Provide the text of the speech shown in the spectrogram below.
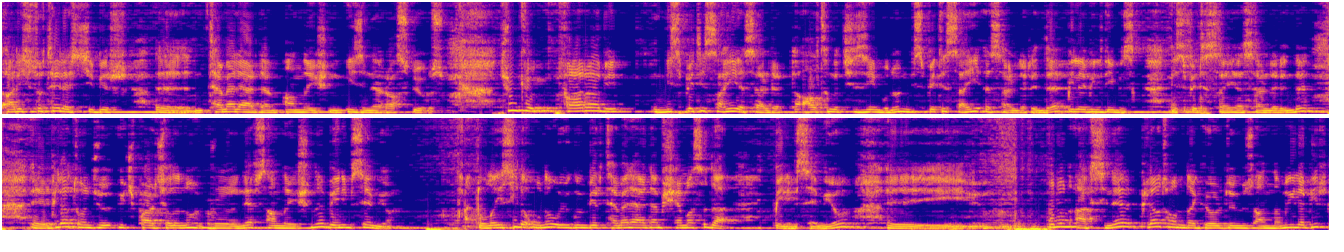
Aristotelesçi bir e, temel erdem anlayışının izine rastlıyoruz. Çünkü Farabi nispeti sahih eserlerinde altını çizeyim bunun nispeti sahih eserlerinde bilebildiğimiz nispeti sahih eserlerinde e, Platoncu üç parçalı nefs anlayışını benimsemiyor. Dolayısıyla ona uygun bir temel erdem şeması da benimsemiyor. Ee, bunun aksine Platon'da gördüğümüz anlamıyla bir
